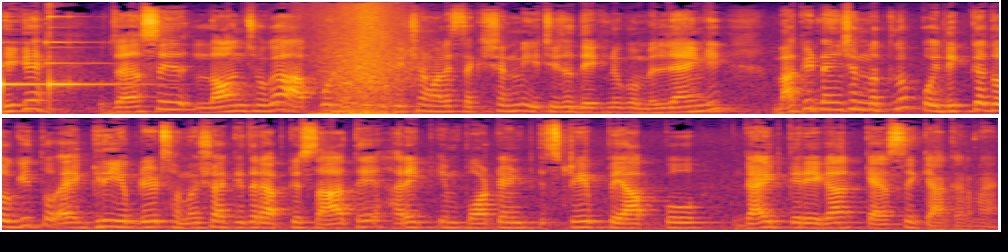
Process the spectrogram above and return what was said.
ठीक है? तो जैसे लॉन्च होगा, आपको नोटिफिकेशन वाले सेक्शन में ये चीज़ें देखने को मिल जाएँगी। बाकी टेंशन मतलब कोई दिक्कत होगी तो एग्री अपडेट्स हमेशा की तरह आपके साथ है। हर एक इंपॉर्टेंट स्टेप पे आपको गाइड करेगा कैसे क्या करना है।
